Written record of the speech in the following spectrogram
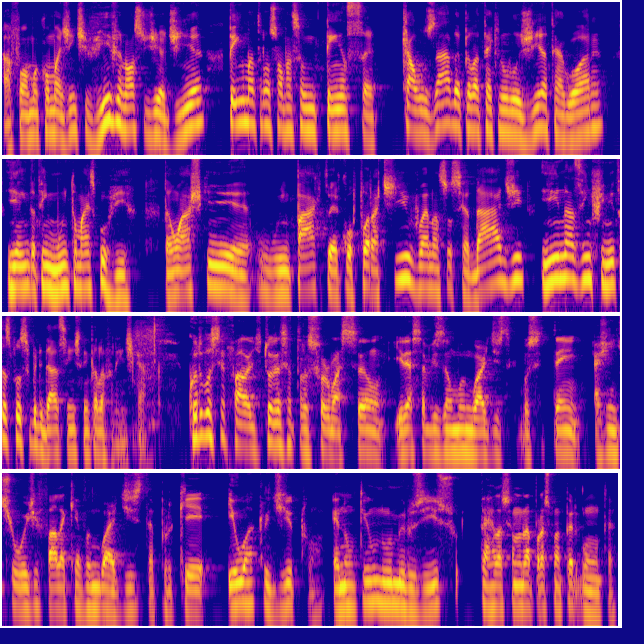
a forma como a gente vive o nosso dia a dia, tem uma transformação intensa causada pela tecnologia até agora e ainda tem muito mais por vir. Então acho que o impacto é corporativo, é na sociedade e nas infinitas possibilidades que a gente tem pela frente, cara. Quando você fala de toda essa transformação e dessa visão vanguardista que você tem, a gente hoje fala que é vanguardista porque eu acredito, eu não tenho números e isso está relacionado à próxima pergunta.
